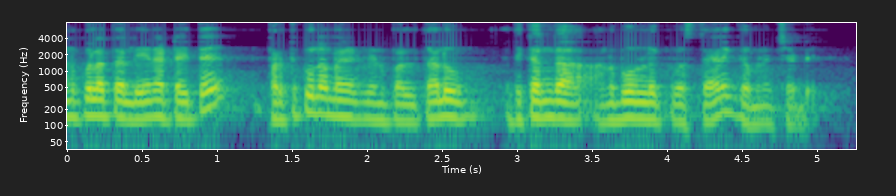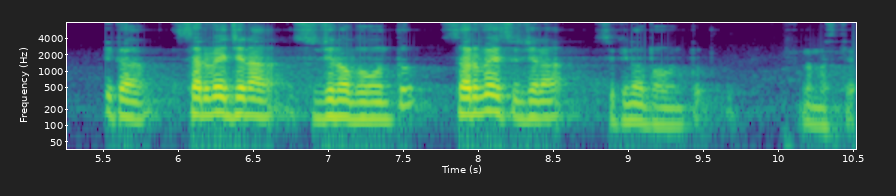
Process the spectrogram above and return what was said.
అనుకూలత లేనట్టయితే ప్రతికూలమైనటువంటి ఫలితాలు అధికంగా అనుభవంలోకి వస్తాయని గమనించండి. ఇక సర్వే జన సర్వే సుజన సుఖినోభవంతు నమస్తే.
